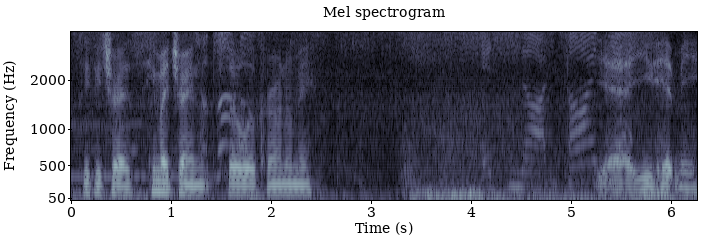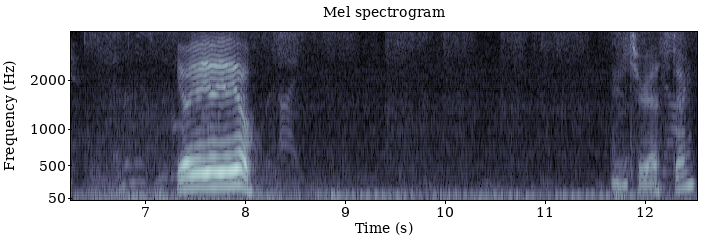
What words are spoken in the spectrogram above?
See if he tries. He might try and solo chrono me. Yeah, you hit me. Yo, yo, yo, yo, yo. Interesting.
